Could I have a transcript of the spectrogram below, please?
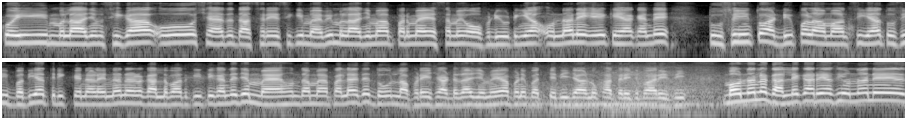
ਕੋਈ ਮੁਲਾਜ਼ਮ ਸੀਗਾ, ਉਹ ਸ਼ਾਇਦ ਦੱਸ ਰਹੇ ਸੀ ਕਿ ਮੈਂ ਵੀ ਮੁਲਾਜ਼ਮ ਆ, ਪਰ ਮੈਂ ਇਸ ਸਮੇਂ ਆਫ ਡਿਊਟੀ ਆ। ਉਹਨਾਂ ਨੇ ਇਹ ਕਿਹਾ, ਕਹਿੰਦੇ ਤੁਸੀਂ ਤੁਹਾਡੀ ਭਲਾ ਮਾਨਸੀ ਆ, ਤੁਸੀਂ ਵਧੀਆ ਤਰੀਕੇ ਨਾਲ ਇਹਨਾਂ ਨਾਲ ਗੱਲਬਾਤ ਕੀਤੀ। ਕਹਿੰਦੇ ਜੇ ਮੈਂ ਹੁੰਦਾ, ਮੈਂ ਪਹਿਲਾਂ ਇਹਦੇ ਦੋ ਲਫੜੇ ਛੱਡਦਾ, ਜਿਵੇਂ ਆਪਣੇ ਬੱਚੇ ਦੀ ਜਾਨ ਨੂੰ ਖਤਰੇ 'ਚ ਪਾ ਰਹੀ ਸੀ। ਮੈਂ ਉਹਨਾਂ ਨਾਲ ਗੱਲ ਹੀ ਕਰ ਰਿਹਾ ਸੀ, ਉਹਨਾਂ ਨੇ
